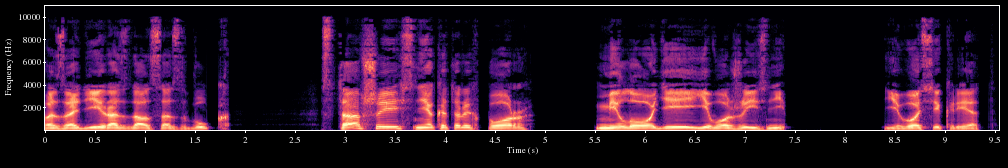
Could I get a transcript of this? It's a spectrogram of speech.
Позади раздался звук, ставший с некоторых пор мелодией его жизни. Его секрет,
